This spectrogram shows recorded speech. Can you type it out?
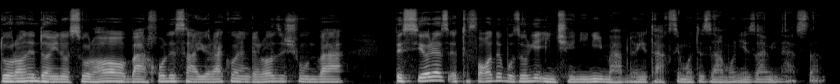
دوران دایناسورها برخورد سیارک و انقراضشون و بسیاری از اتفاقات بزرگ اینچنینی مبنای تقسیمات زمانی زمین هستند.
